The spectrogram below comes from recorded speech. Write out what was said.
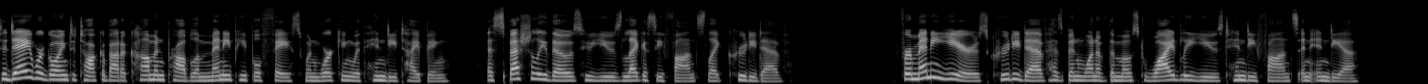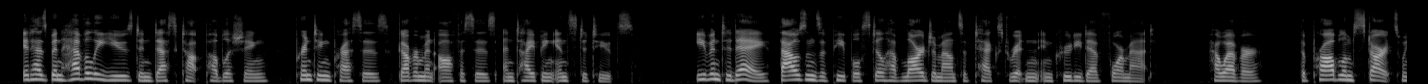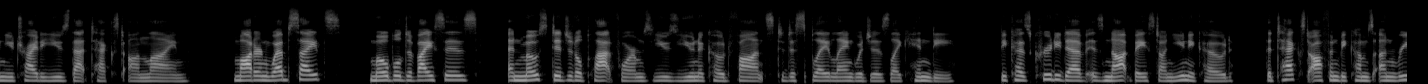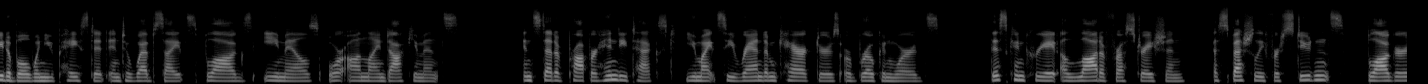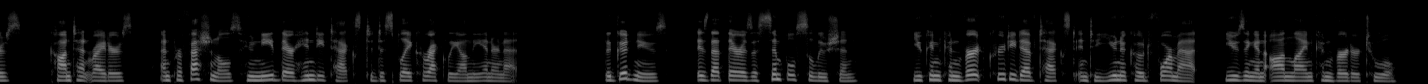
Today, we're going to talk about a common problem many people face when working with Hindi typing, especially those who use legacy fonts like KrutiDev. For many years, KrutiDev has been one of the most widely used Hindi fonts in India. It has been heavily used in desktop publishing, printing presses, government offices, and typing institutes. Even today, thousands of people still have large amounts of text written in KrutiDev format. However, the problem starts when you try to use that text online. Modern websites, mobile devices, and most digital platforms use Unicode fonts to display languages like Hindi. Because KrutiDev is not based on Unicode, the text often becomes unreadable when you paste it into websites, blogs, emails, or online documents. Instead of proper Hindi text, you might see random characters or broken words. This can create a lot of frustration, especially for students, bloggers, content writers, and professionals who need their Hindi text to display correctly on the internet. The good news is that there is a simple solution. You can convert KrutiDev text into Unicode format using an online converter tool.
